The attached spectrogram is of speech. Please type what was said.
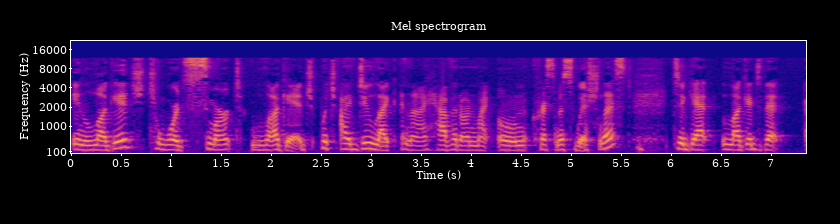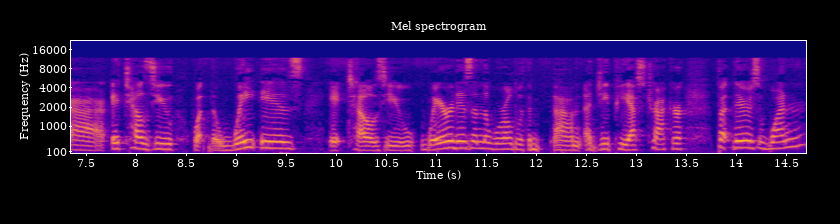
in luggage towards smart luggage, which I do like. And I have it on my own Christmas wish list to get luggage that uh, it tells you what the weight is. It tells you where it is in the world with a, um, a GPS tracker. But there's one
